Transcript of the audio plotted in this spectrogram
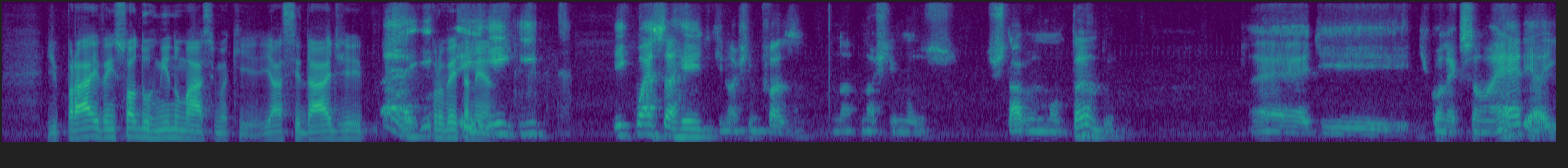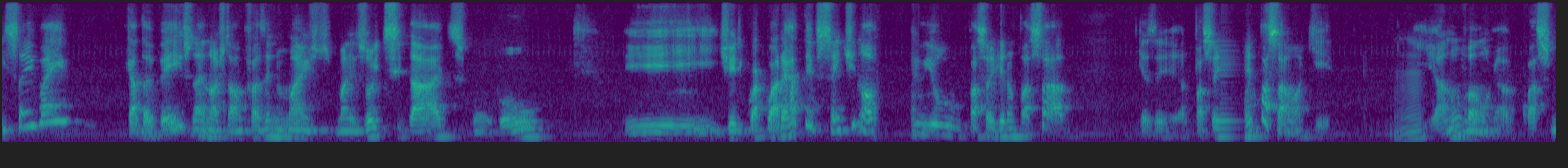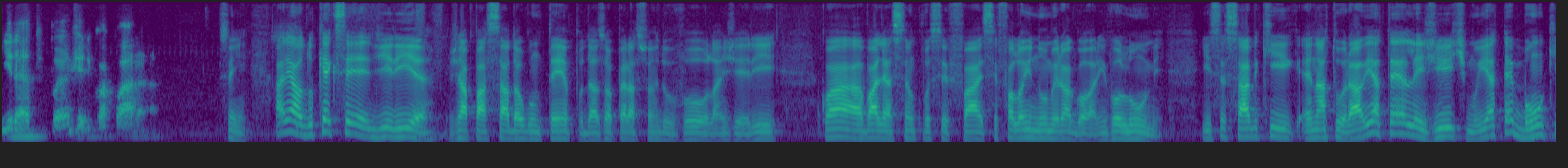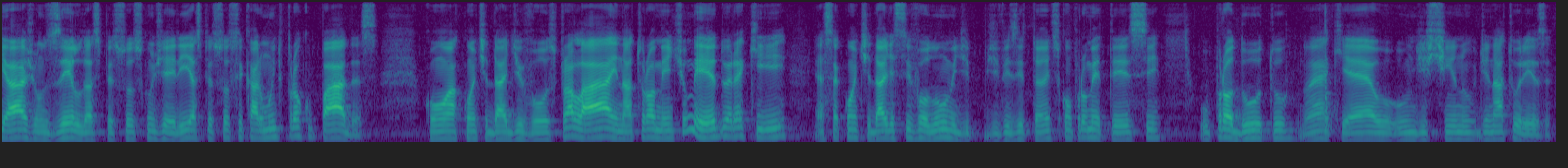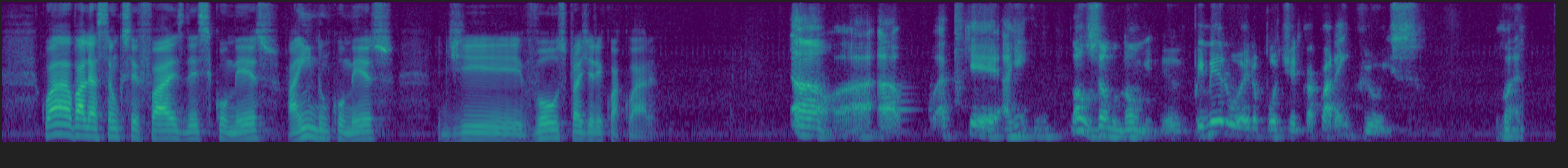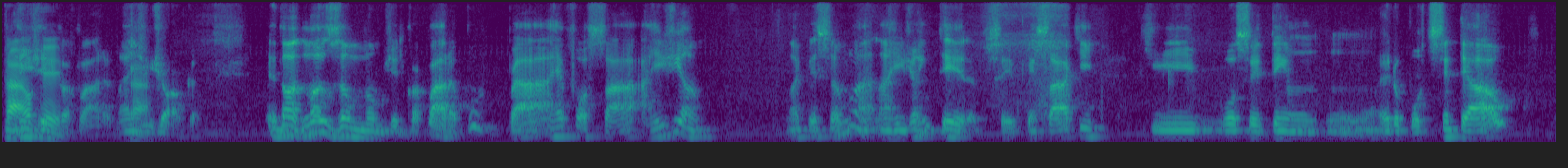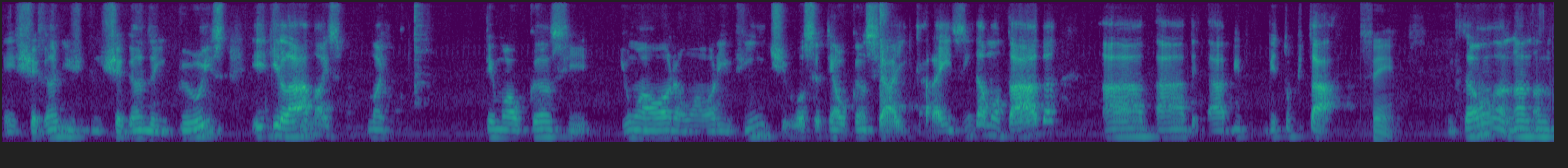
de praia e vem só dormir no máximo aqui. E a cidade é, aproveita e, menos. E, e, e, com essa rede que nós tínhamos, faz, nós tínhamos estávamos montando é, de, de conexão aérea, isso aí vai cada vez, né? Nós estávamos fazendo mais mais oito cidades com voo e Jericoacoara já teve 109 mil passageiros no passado. Quer dizer, passageiros passavam aqui. Uhum. Já não vão, já passam direto para Jericoacoara, né? Sim. Ariel, do que, é que você diria, já passado algum tempo das operações do voo lá em Jeri, qual a avaliação que você faz? Você falou em número agora, em volume. E você sabe que é natural e até legítimo e até bom que haja um zelo das pessoas com Jeri. As pessoas ficaram muito preocupadas com a quantidade de voos para lá e, naturalmente, o medo era que essa quantidade, esse volume de, de visitantes comprometesse o produto, não é, que é o, um destino de natureza. Qual a avaliação que você faz desse começo, ainda um começo, de voos para Jericoacoara? Não, a, a, é porque a gente, nós usamos o nome. Primeiro, o aeroporto de Jericoacoara é em Cruz, não é? Tá, em okay. Jericoacoara, não é tá. em Joca. Nós, nós usamos o nome Jericoacoara para reforçar a região nós pensamos na, na região inteira. Você pensar que, que você tem um, um aeroporto central chegando, chegando em Cruz, e de lá nós, nós temos um alcance de uma hora, uma hora e vinte, você tem alcance aí, Caraízinho da Montada a, a, a Bitupitá. Sim. Então,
